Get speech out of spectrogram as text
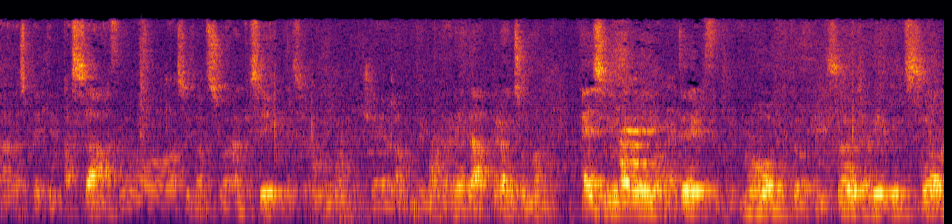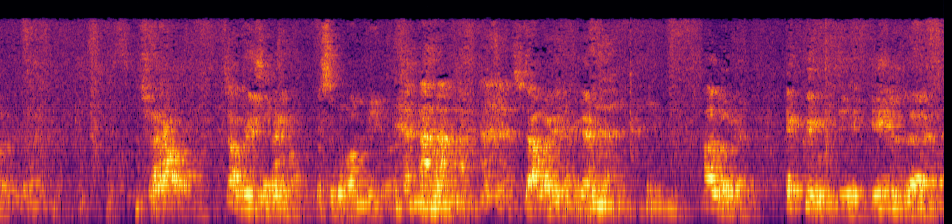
all'aspetto del passato, alla situazione, anche se nel secondo c'era la contemporaneità, però insomma è sicuramente molto, il sole c'è un'induzione. Ciao, ciao Grisi, vieni qua, questo è il tuo bambino. ciao Maria, vieni qua. Allora, e quindi il,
